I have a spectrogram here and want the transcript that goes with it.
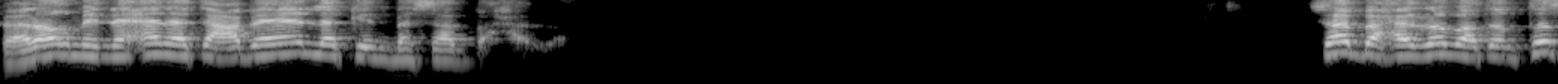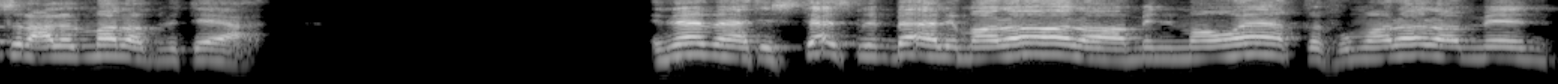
فرغم إن أنا تعبان لكن بسبح الرب. سبح الرب هتنتصر على المرض بتاعك. إنما تستسلم بقى لمرارة من مواقف ومرارة من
